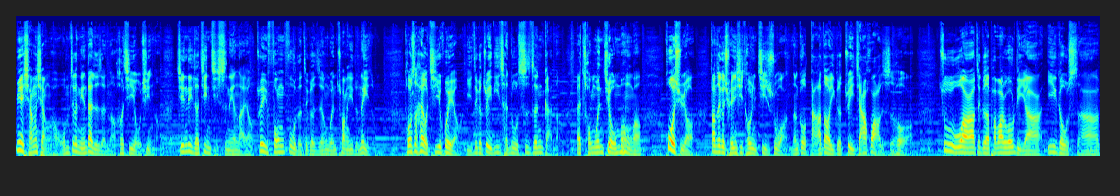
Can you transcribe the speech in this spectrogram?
因为想想哈，我们这个年代的人呢，何其有幸啊，经历了近几十年来啊最丰富的这个人文创意的内容，同时还有机会啊，以这个最低程度失真感啊来重温旧梦哦。或许哦，当这个全息投影技术啊能够达到一个最佳化的时候啊，诸如啊这个 Pavarotti 啊、Eagles 啊、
